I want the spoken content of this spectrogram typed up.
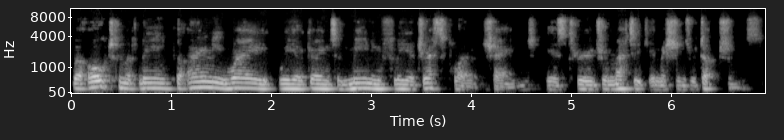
but ultimately the only way we are going to meaningfully address climate change is through dramatic emissions reductions.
